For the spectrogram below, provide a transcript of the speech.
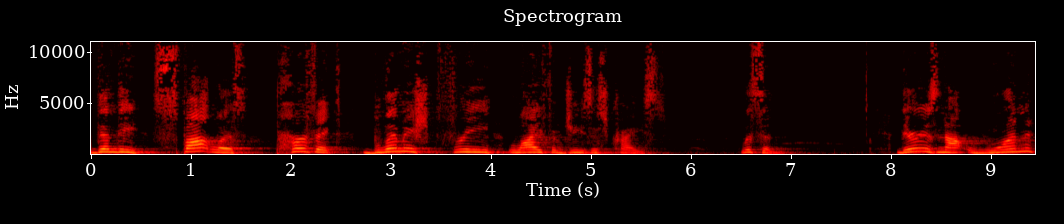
than the spotless, perfect, blemish free life of Jesus Christ. Listen, there is not one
